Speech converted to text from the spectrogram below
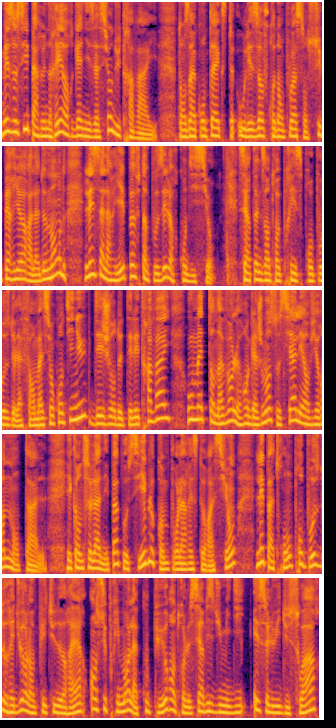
mais aussi par une réorganisation du travail. Dans un contexte où les offres d'emploi sont supérieures à la demande, les salariés peuvent imposer leurs conditions. Certaines entreprises proposent de la formation continue, des jours de télétravail ou mettent en avant leur engagement social et environnemental. Et quand cela n'est pas possible, comme pour la restauration, les patrons proposent de réduire l'amplitude horaire en supprimant la coupure entre le service du midi et celui du soir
